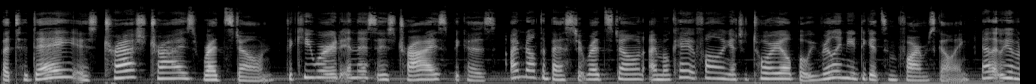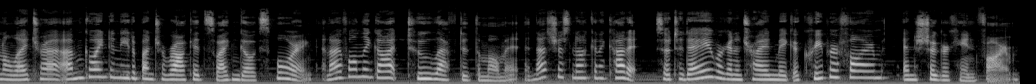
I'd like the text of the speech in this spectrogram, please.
But today is Trash Tries Redstone. The keyword in this is tries because I'm not the best at redstone. I'm okay at following a tutorial, but we really need to get some farms going. Now that we have an elytra, I'm going to need a bunch of rockets so I can go exploring. And I've only got two left at the moment, and that's just not going to cut it. So today we're going to try and make a creeper farm and sugarcane farm.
